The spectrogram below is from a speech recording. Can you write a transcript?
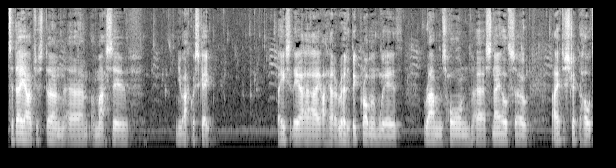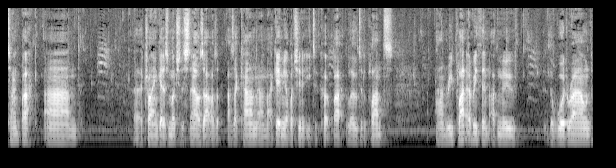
today I've just done um, a massive new aquascape. Basically I, I, had a really big problem with ram's horn uh, snails so I had to strip the whole tank back and uh, try and get as much of the snails out as, as I can and that gave me opportunity to cut back loads of the plants and replant everything. I've moved the wood round,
